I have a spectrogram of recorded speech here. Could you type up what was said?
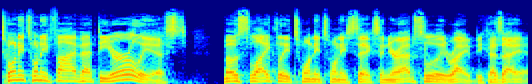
2025 at the earliest, most likely 2026. And you're absolutely right because I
